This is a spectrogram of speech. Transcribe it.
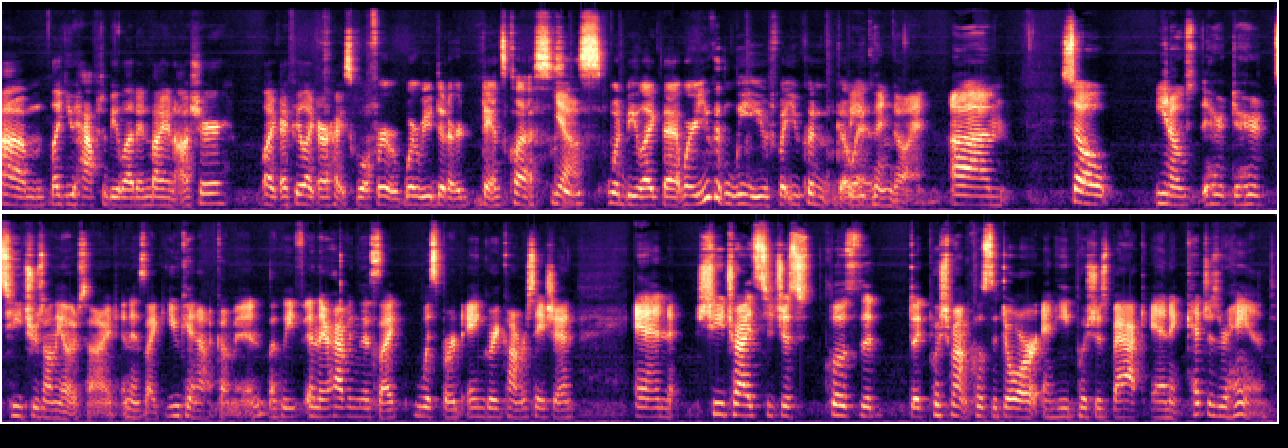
um, like you have to be let in by an usher. Like I feel like our high school for where we did our dance classes Yeah. would be like that, where you could leave but you couldn't go but in. you couldn't go in. Um, so you know her her teacher's on the other side and is like, you cannot come in. Like we and they're having this like whispered, angry conversation, and she tries to just close the like push him out and close the door, and he pushes back, and it catches her hand,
